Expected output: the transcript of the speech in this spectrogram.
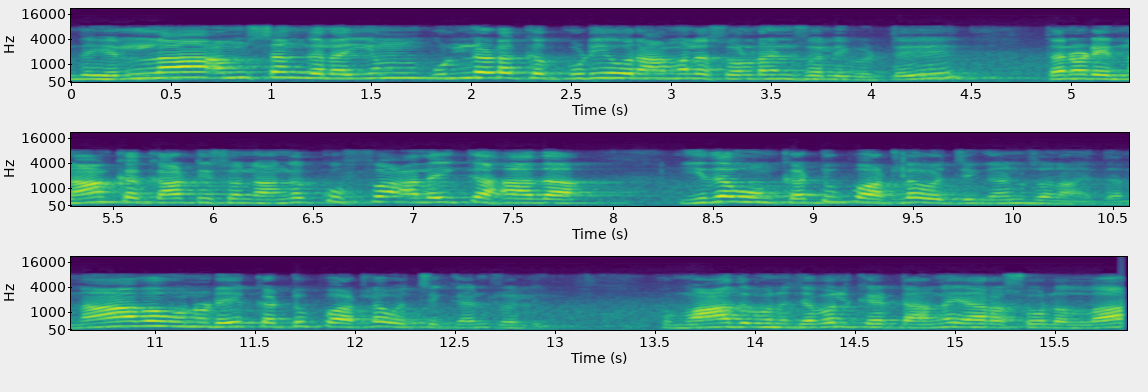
இந்த எல்லா அம்சங்களையும் உள்ளடக்கக்கூடிய ஒரு அமலை சொல்கிறேன்னு சொல்லிவிட்டு தன்னுடைய நாக்கை காட்டி சொன்னாங்க குஃப அலைக்கஹாதா இதை உன் கட்டுப்பாட்டில் வச்சுக்கன்னு சொன்னான். இந்த நாவை உன்னுடைய கட்டுப்பாட்டில் வச்சுக்கன்னு சொல்லி. இப்போ ஜபல் கேட்டாங்க யார சூழல்லா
